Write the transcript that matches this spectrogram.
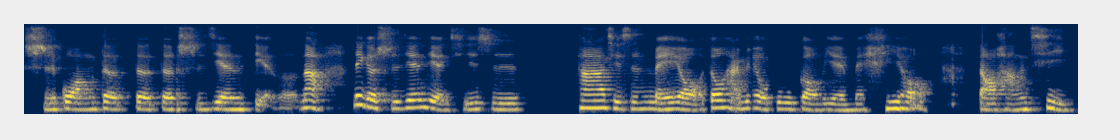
时光的的的时间点了。那那个时间点，其实它其实没有，都还没有 Google，也没有 导航器。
